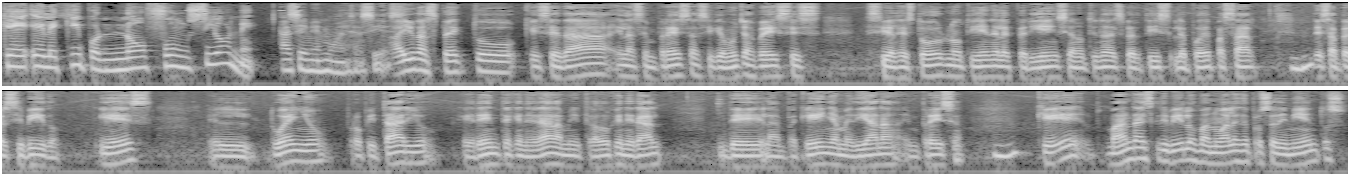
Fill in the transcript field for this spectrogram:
que el equipo no funcione. Así mismo es, así es. Hay un aspecto que se da en las empresas y que muchas veces si el gestor no tiene la experiencia, no tiene la expertise, le puede pasar desapercibido. Y es el dueño, propietario, gerente general, administrador general de la pequeña, mediana empresa, que manda a escribir los manuales de procedimientos,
